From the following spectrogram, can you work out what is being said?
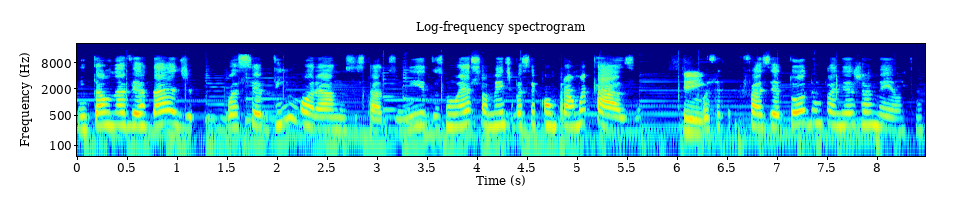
Então, na verdade, você vir morar nos Estados Unidos não é somente você comprar uma casa. Sim. Você tem que fazer todo um planejamento.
